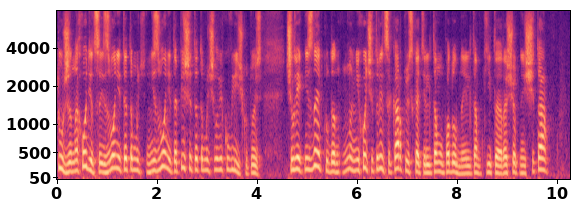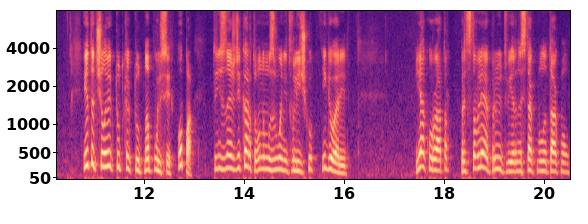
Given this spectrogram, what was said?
тут же находится и звонит этому, не звонит, а пишет этому человеку в личку. То есть человек не знает, куда, ну, не хочет рыться, карту искать или тому подобное, или там какие-то расчетные счета. Этот человек тут как тут, на пульсе. Опа, ты не знаешь, где карта, он ему звонит в личку и говорит, я куратор, Представляю приют верность, так, мол, и так, мол.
